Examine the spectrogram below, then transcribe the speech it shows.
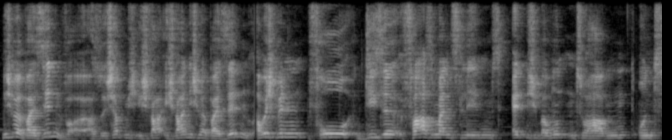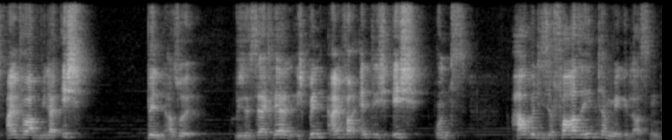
nicht mehr bei Sinn war. Also ich habe mich, ich war, ich war nicht mehr bei Sinn. Aber ich bin froh, diese Phase meines Lebens endlich überwunden zu haben und einfach wieder ich bin. Also wie soll ich das erklären? Ich bin einfach endlich ich und habe diese Phase hinter mir gelassen.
